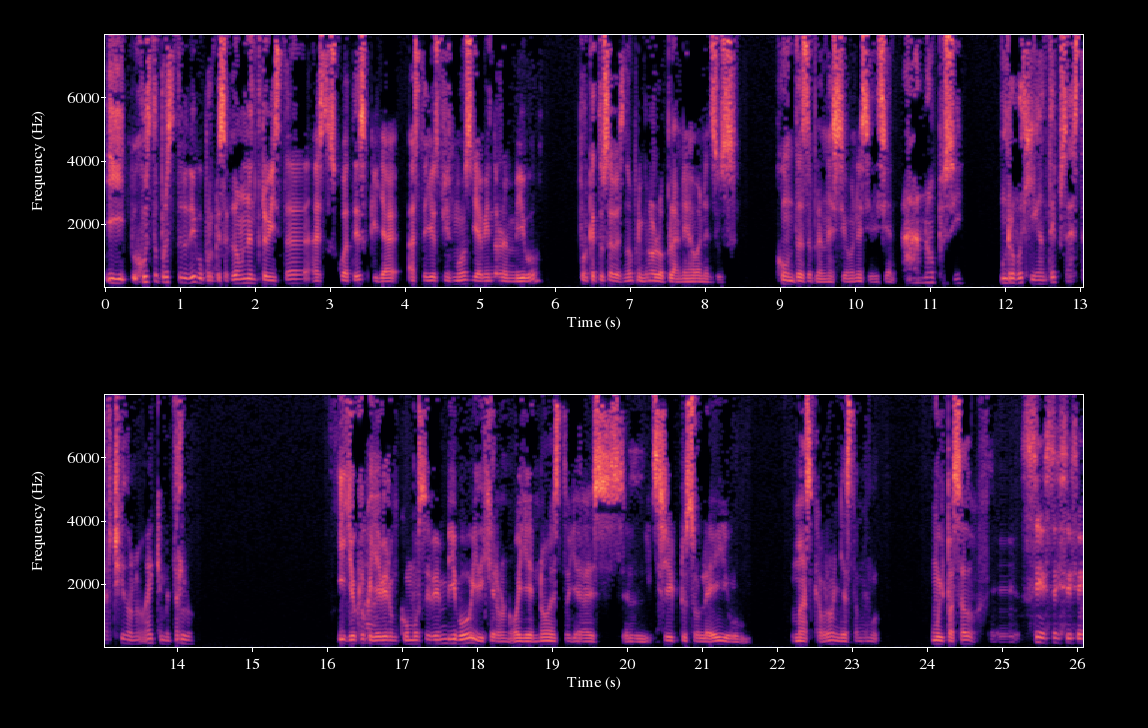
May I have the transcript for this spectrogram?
y justo por eso te lo digo, porque sacaron una entrevista a estos cuates que ya, hasta ellos mismos, ya viéndolo en vivo, porque tú sabes, ¿no? Primero lo planeaban en sus juntas de planeaciones y decían, ah, no, pues sí, un robot gigante, pues va a estar chido, ¿no? Hay que meterlo. Y yo creo que ya vieron cómo se ve en vivo y dijeron, oye, no, esto ya es el Cirque du Soleil o más cabrón, ya está muy, muy pasado. Sí, sí, sí, sí.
